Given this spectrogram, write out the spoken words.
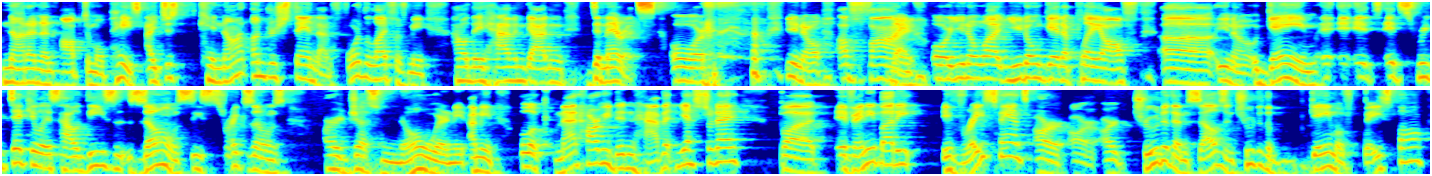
not at an optimal pace. I just cannot understand that for the life of me how they haven't gotten demerits or you know a fine right. or you know what you don't get a playoff uh, you know game. It, it's it's ridiculous how these zones, these strike zones, are just nowhere near. I mean, look, Matt Harvey didn't have it yesterday. But if anybody if Rays fans are are are true to themselves and true to the game of baseball,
